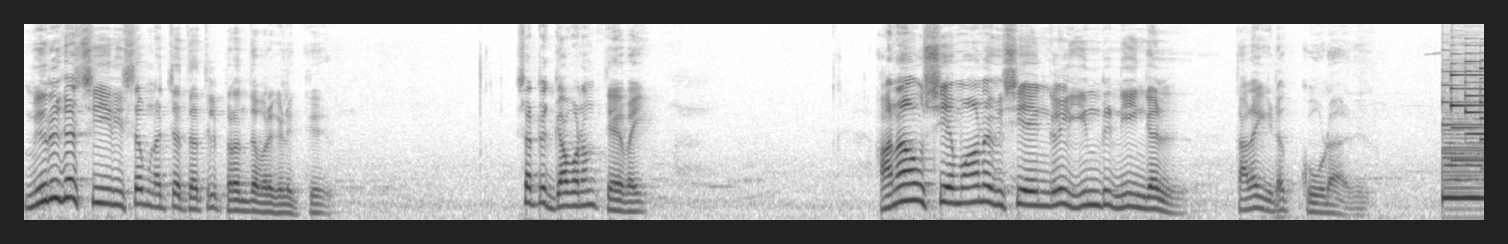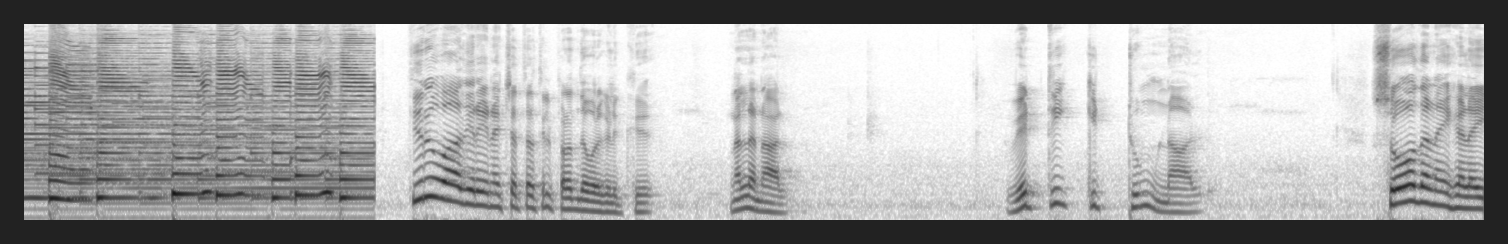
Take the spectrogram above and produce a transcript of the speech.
மிருக சீரிசம் நட்சத்திரத்தில் பிறந்தவர்களுக்கு சற்று கவனம் தேவை. அனாவசியமான விஷயங்களில் இன்று நீங்கள் தலையிடக்கூடாது. திருவாதிரை நட்சத்திரத்தில் பிறந்தவர்களுக்கு நல்ல நாள். வெற்றி கிட்டும் நாள். சோதனைகளை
